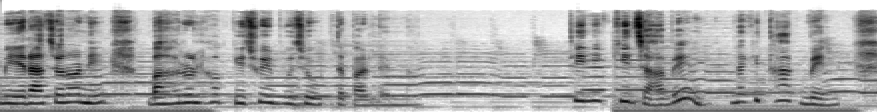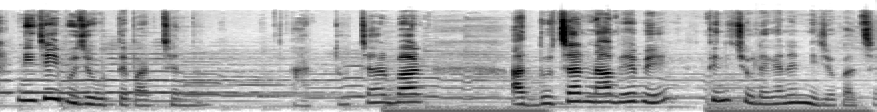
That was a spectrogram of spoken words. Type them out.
মেয়ের আচরণে বাহারুল হক কিছুই বুঝে উঠতে পারলেন না। তিনি কি যাবেন নাকি থাকবেন নিজেই বুঝে উঠতে পারছেন না। আর দু চারবার আর দু চার না ভেবে তিনি চলে গেলেন নিজ কাছে।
